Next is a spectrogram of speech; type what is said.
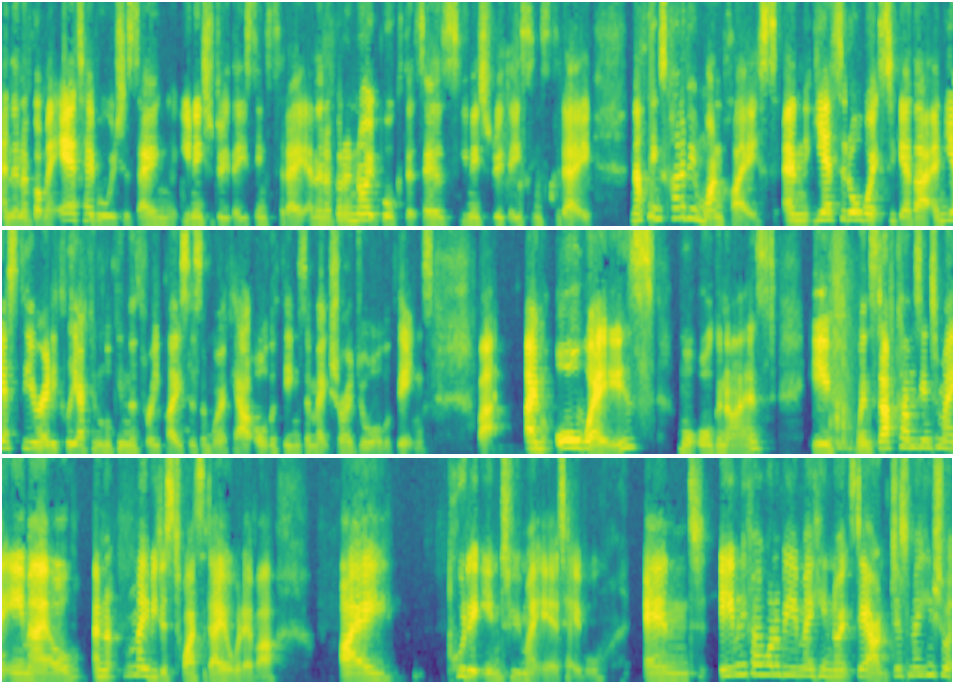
And then I've got my Airtable, which is saying you need to do these things today. And then I've got a notebook that says you need to do these things today. Nothing's kind of in one place. And yes, it all works together. And yes, theoretically, I can look in the three places and work out all the things and make sure I do all the things. But I'm always more organized if when stuff comes into my email and maybe just twice a day or whatever, I put it into my Airtable. And even if I want to be making notes down, just making sure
